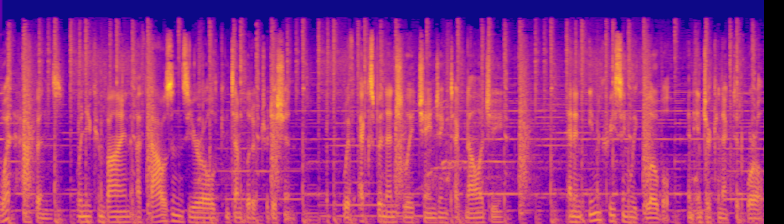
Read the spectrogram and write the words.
What happens when you combine a thousands year old contemplative tradition with exponentially changing technology and an increasingly global and interconnected world?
